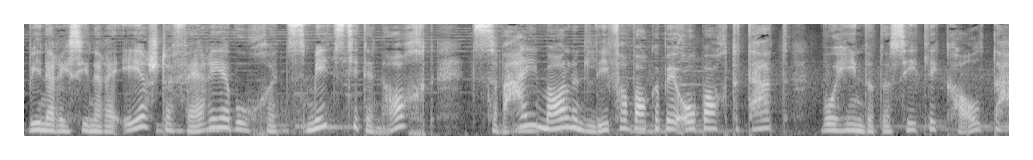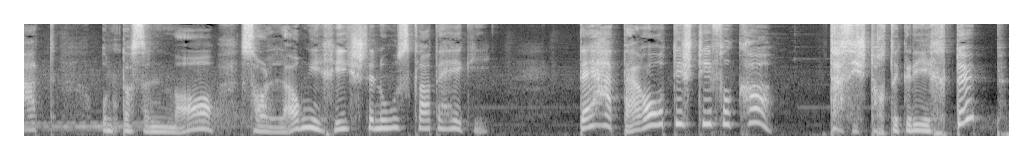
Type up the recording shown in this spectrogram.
wie er in seiner ersten Ferienwoche mitten in der Nacht zweimal einen Lieferwagen beobachtet hat, wo hinter der Siedlung gehalten hat und dass ein Mann so lange Kisten ausgeladen hätte. Der hat auch rote Stiefel gehabt. Das ist doch der gleiche Typ.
